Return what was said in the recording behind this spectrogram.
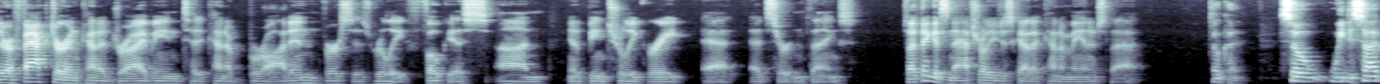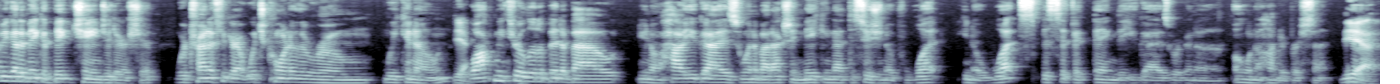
they're a factor in kind of driving to kind of broaden versus really focus on you know being truly great at at certain things. So I think it's natural. You just got to kind of manage that. Okay. So we decide we got to make a big change at Airship. We're trying to figure out which corner of the room we can own. Yeah. Walk me through a little bit about, you know, how you guys went about actually making that decision of what you know what specific thing that you guys were going to own 100% yeah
